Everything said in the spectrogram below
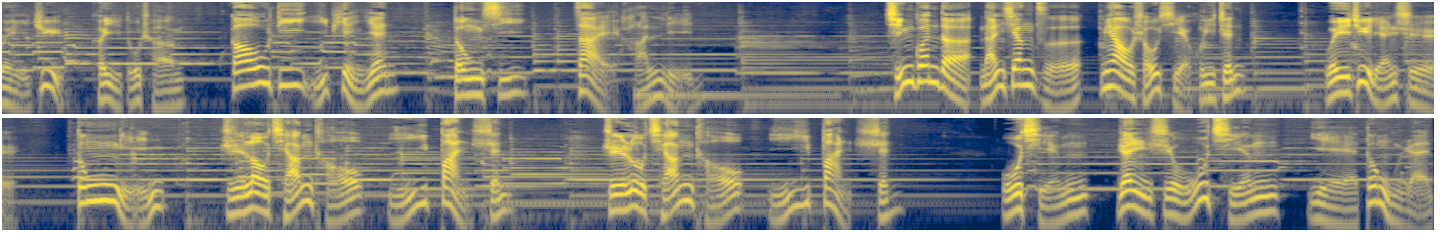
尾句可以读成“高低一片烟，东西在寒林”。秦观的《南乡子·妙手写徽真》，尾句联是“东林只露墙头一半身”，只露墙头一半身，无情，任是无情。也动人，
